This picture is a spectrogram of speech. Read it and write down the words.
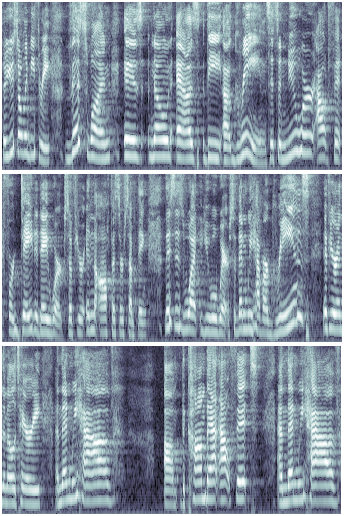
There used to only be three. This one is known as the uh, Greens. It's a newer outfit for day to day work. So if you're in the office or something, this is what you will wear. So then we have our Greens if you're in the military, and then we have um, the combat outfit, and then we have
